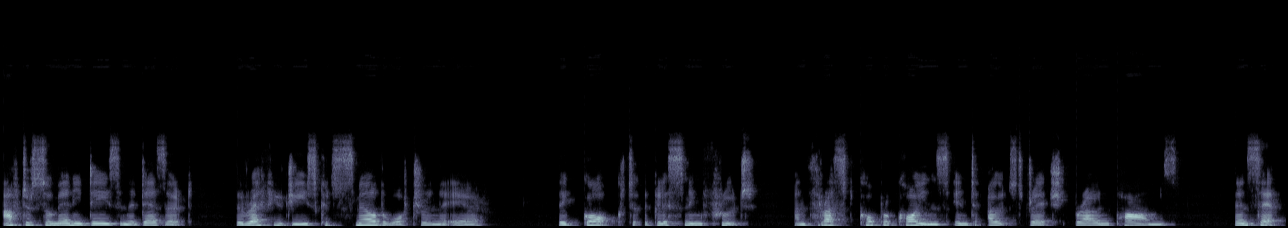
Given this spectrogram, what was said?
After so many days in the desert, the refugees could smell the water in the air. They gawked at the glistening fruit and thrust copper coins into outstretched brown palms, then set,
